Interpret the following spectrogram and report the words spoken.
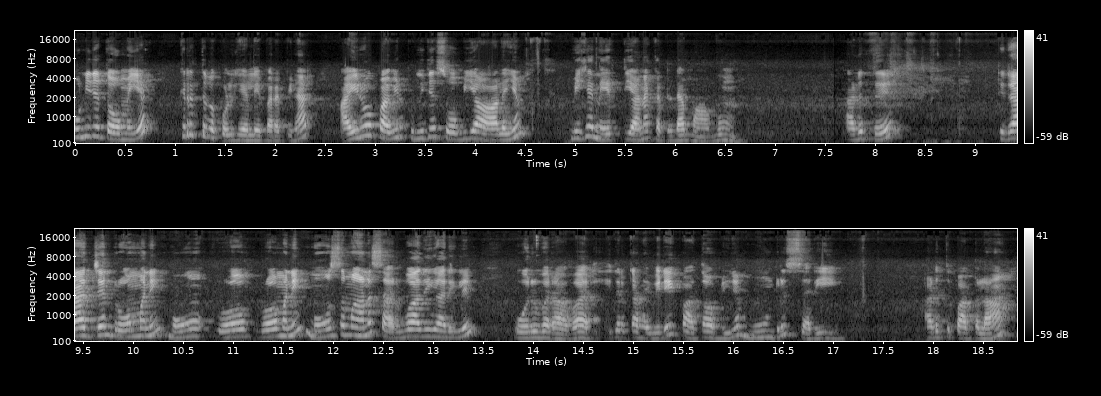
புனித தோமையர் கிறித்துவ கொள்கைகளை பரப்பினார். ஐரோப்பாவில் புனித சோபியா ஆலயம் மிக நேர்த்தியான கட்டிடமாகும். ஆகும் அடுத்து டிராஜன் ரோமனின் மோ ரோ ரோமனின் மோசமான சர்வாதிகாரிகளில் ஒருவராவார். இதற்கான விடை பார்த்தோம் அப்படின்னா மூன்று சரி. அடுத்து பார்க்கலாம்.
